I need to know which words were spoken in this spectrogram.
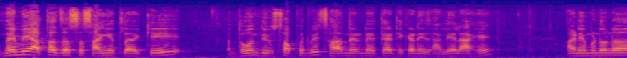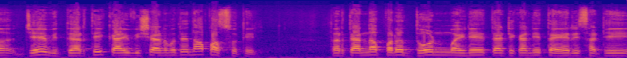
नाही मी आता जसं सांगितलं की दोन दिवसापूर्वीच हा निर्णय त्या ठिकाणी झालेला आहे. आणि म्हणून जे विद्यार्थी काही विषयांमध्ये नापास होतील तर त्यांना परत दोन महिने त्या ठिकाणी तयारीसाठी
